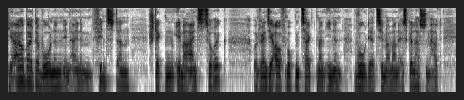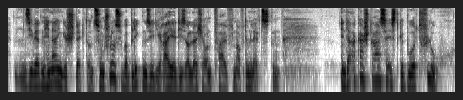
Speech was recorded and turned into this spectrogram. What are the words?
Die Arbeiter wohnen in einem finstern, stecken immer eins zurück, und wenn sie aufmucken, zeigt man ihnen, wo der Zimmermann es gelassen hat. Sie werden hineingesteckt, und zum Schluss überblicken sie die Reihe dieser Löcher und pfeifen auf dem letzten. In der Ackerstraße ist Geburt Fluch.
